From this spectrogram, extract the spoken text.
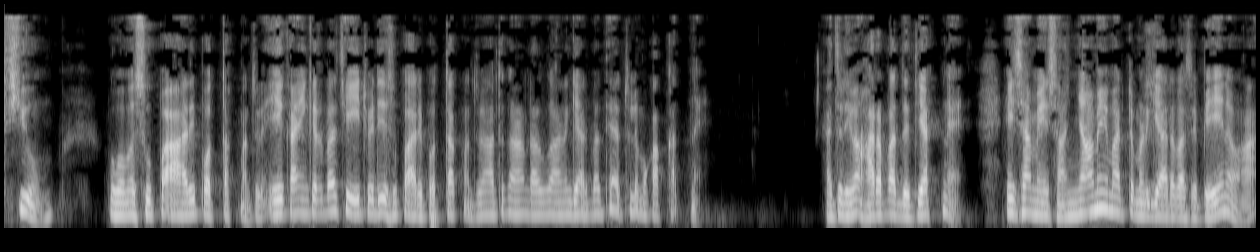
සියුම් බොහොම සුපාරි පොත්තක් මතුන. ඒක අයින් කරලා පස්සේ ඊට වැඩිය සුපාරි පොත්තක් මතුන. අත ගන්න දරු ගන්න ගියාට පස්සේ ඇතුලේ මොකක්වත් නැහැ. ඇතුලේම හරපද්ධතියක් නැහැ. ඒ නිසා මේ සංඥාමය මට්ටමට ගියාට පස්සේ පේනවා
